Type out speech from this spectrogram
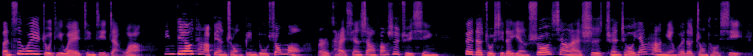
本次会议主题为经济展望。因 Delta 变种病毒凶猛而采线上方式举行。费德主席的演说向来是全球央行年会的重头戏。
